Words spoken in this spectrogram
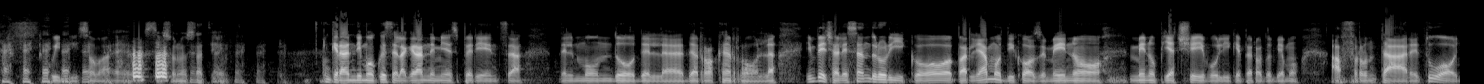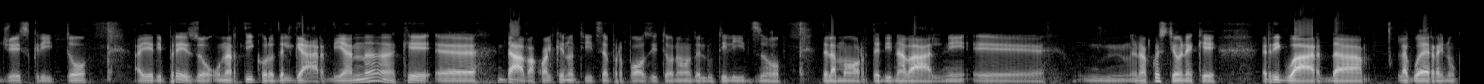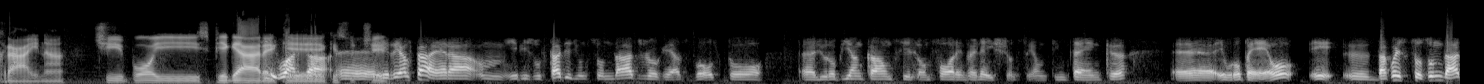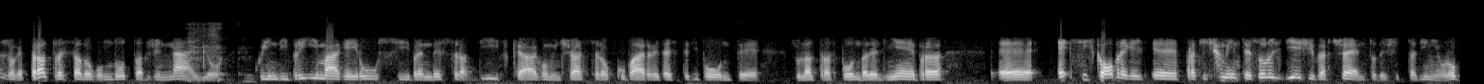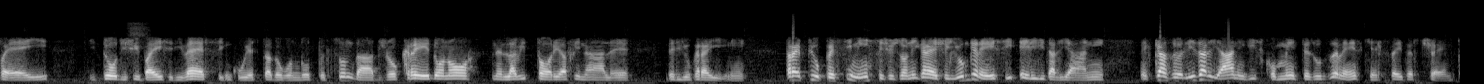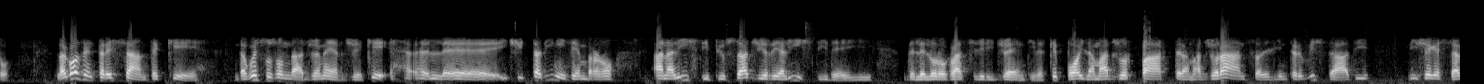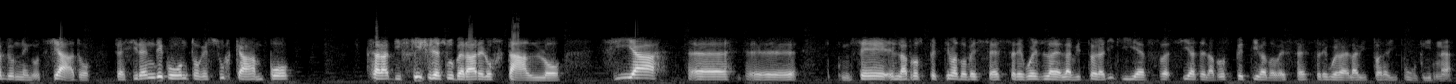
quindi insomma... Sono stati grandi, questa è la grande mia esperienza del mondo del, del, rock and roll. Invece Alessandro Rico, parliamo di cose meno, meno, piacevoli che però dobbiamo affrontare. Tu oggi hai scritto, hai ripreso un articolo del Guardian che eh, dava qualche notizia a proposito no, dell'utilizzo della morte di Navalny. E, mh, una questione che riguarda la guerra in Ucraina ci puoi spiegare sì, che, guarda, che succede? Eh, in realtà era um, i risultati di un sondaggio che ha svolto eh, l'European Council on Foreign Relations, che è un think tank eh, europeo, e eh, da questo sondaggio, che peraltro è stato condotto a gennaio, quindi prima che i russi prendessero a Divka, cominciassero a occupare le teste di ponte sull'altra sponda del Dniepr, eh, e si scopre che eh, praticamente solo il 10% dei cittadini europei di 12 paesi diversi in cui è stato condotto il sondaggio credono nella vittoria finale degli ucraini. Tra i più pessimistici sono i greci, gli ungheresi e gli italiani. Nel caso degli italiani chi scommette su Zelensky è il 6%. La cosa interessante è che da questo sondaggio emerge che eh, le, i cittadini sembrano analisti più saggi e realisti dei, delle loro classi dirigenti, perché poi la maggior parte, la maggioranza degli intervistati dice che serve un negoziato, cioè si rende conto che sul campo sarà difficile superare lo stallo, sia eh, eh, se la prospettiva dovesse essere quella della vittoria di Kiev, sia se la prospettiva dovesse essere quella della vittoria di Putin.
